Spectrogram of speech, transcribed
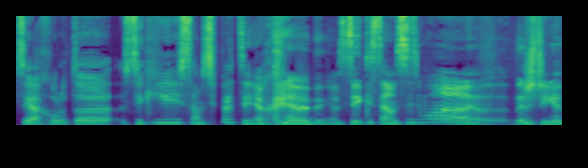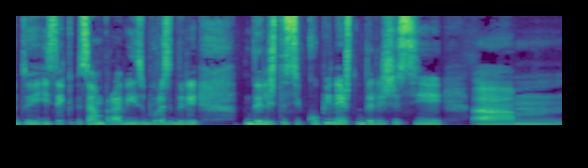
Сега хората, всеки сам си преценя в края на деня. Всеки сам си взима решението и, и всеки сам прави избора си дали, дали ще си купи нещо, дали ще си ам,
